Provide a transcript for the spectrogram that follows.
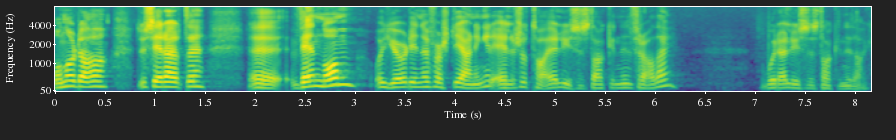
Og når da du ser her at eh, Vend om og gjør dine første gjerninger, ellers så tar jeg lysestaken din fra deg. Hvor er lysestaken i dag?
